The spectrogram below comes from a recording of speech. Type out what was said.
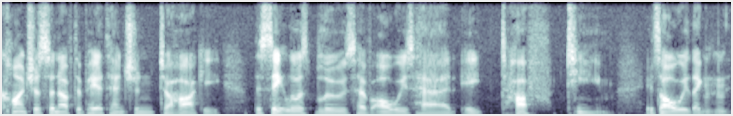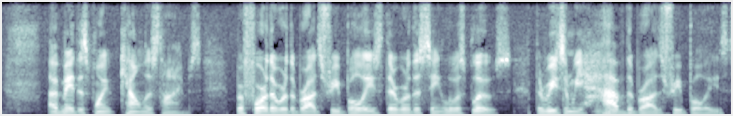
conscious enough to pay attention to hockey, the St. Louis Blues have always had a tough team. It's always like I've made this point countless times. Before there were the Broad Street Bullies, there were the St. Louis Blues. The reason we mm-hmm. have the Broad Street Bullies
